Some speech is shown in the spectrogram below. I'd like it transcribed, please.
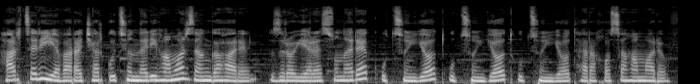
Հարցերի եւ առաջարկությունների համար զանգահարել 033 87 87 87 հեռախոսահամարով։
